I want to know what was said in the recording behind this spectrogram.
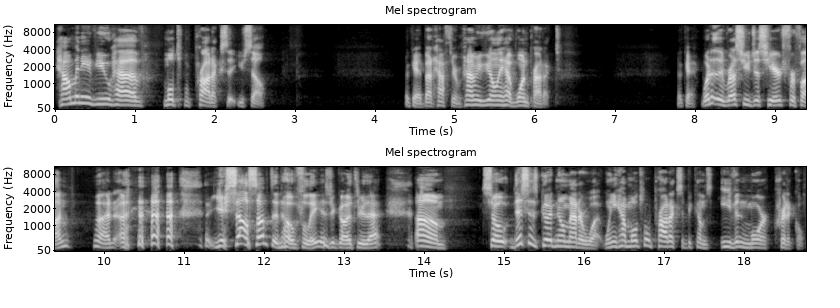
How many of you have multiple products that you sell? Okay, about half the room. How many of you only have one product? Okay, what are the rest of you just here for fun? you sell something, hopefully, as you're going through that. Um, so this is good no matter what. When you have multiple products, it becomes even more critical,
